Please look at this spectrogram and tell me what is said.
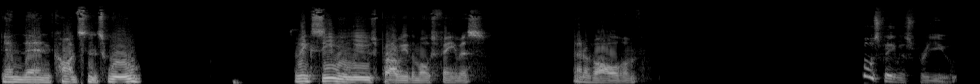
and then Constance Wu. I think Simu Liu is probably the most famous out of all of them. most famous for you,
